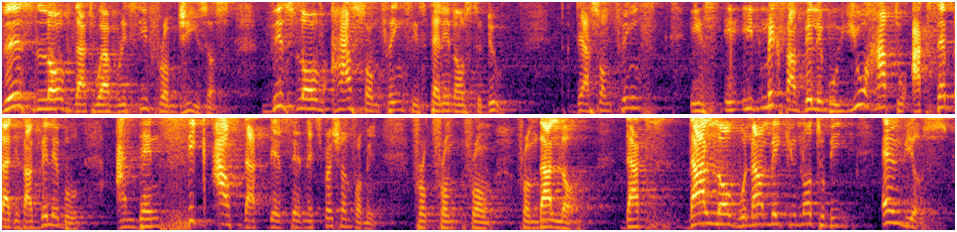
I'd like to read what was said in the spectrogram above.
this love that we have received from Jesus, this love has some things he's telling us to do. There are some things is it, it makes available. You have to accept that it's available and then seek out that there's an expression from it, from from from from that love. That that love will now make you not to be envious.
